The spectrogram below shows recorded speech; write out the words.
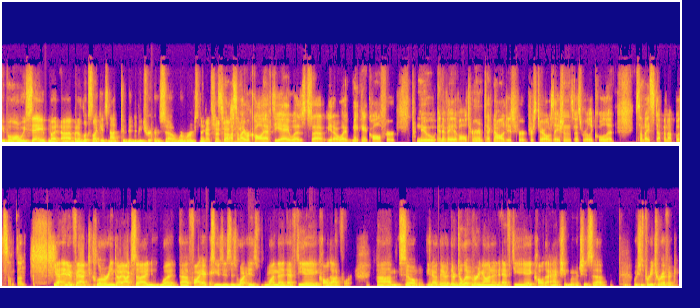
people always say, but uh, but it looks like it's not too good to be true. So we're, we're excited. That's fantastic. That's awesome. I recall FDA was uh, you know like making a call for new innovative alternative technologies for for sterilization. So it's really cool that somebody's stepping up with something. Yeah, and in fact, chlorine dioxide, what uh, Phiex uses, is one is one that FDA called out for. Um, so you know they're they're delivering on an FDA call to action, which is uh, which is pretty terrific.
